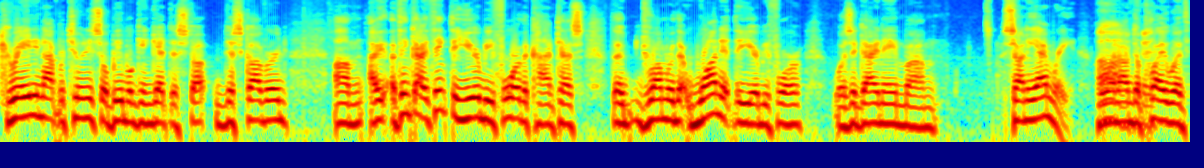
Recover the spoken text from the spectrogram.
creating opportunities so people can get dis- discovered." Um, I, I think I think the year before the contest, the drummer that won it the year before was a guy named um, Sonny Emory, who Ah, went on to play with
